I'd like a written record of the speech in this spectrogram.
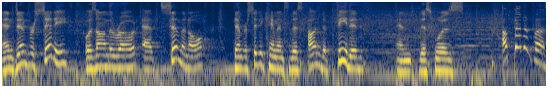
And Denver City was on the road at Seminole. Denver City came into this undefeated, and this was a bit of a,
